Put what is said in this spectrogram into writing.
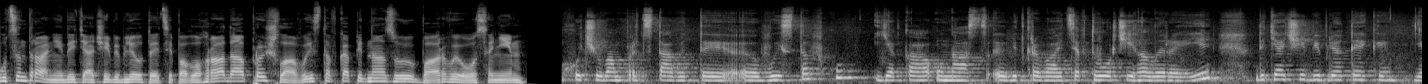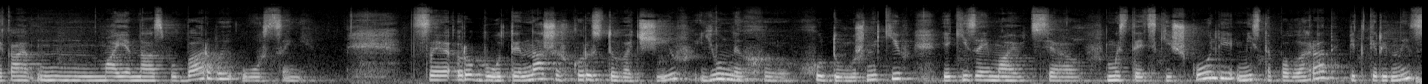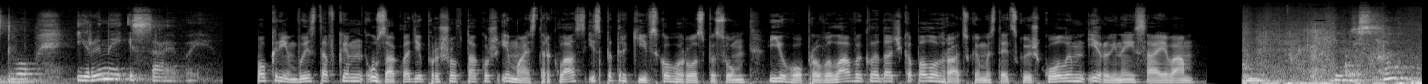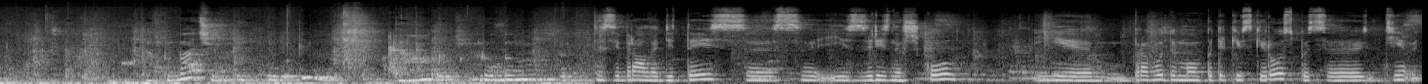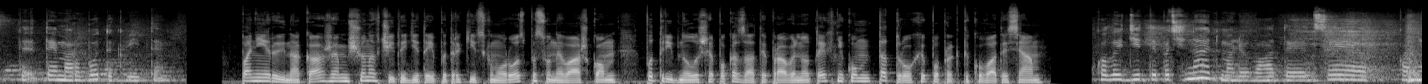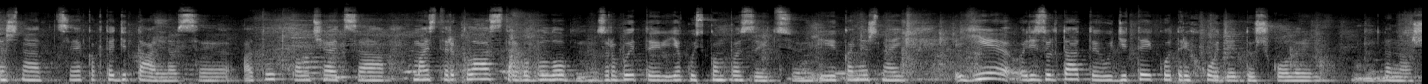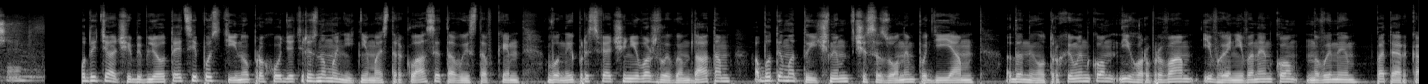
У центральній дитячій бібліотеці Павлограда пройшла виставка під назвою Барви осені. Хочу вам представити е, виставку, яка у нас е, відкривається в творчій галереї дитячої бібліотеки, яка має назву Барви осені. Це роботи наших користувачів, юних е, художників, які займаються в мистецькій школі міста Павлоград під керівництвом Ірини Ісаєвої. Окрім виставки, у закладі пройшов також і майстер-клас із петриківського розпису. Його провела викладачка Павлоградської мистецької школи Ірина Ісаєва. Так, побачили? Так, робимо. Зібрали дітей з, з, із різних школ і проводимо Петриківський розпис. е, Тема роботи квіти. Пані Ірина каже, що навчити дітей петриківському розпису неважко. Потрібно лише показати правильну техніку та трохи попрактикуватися. Коли діти починають малювати, це, звісно, це як-то детально все. А тут, виходить, майстер-клас, треба було зробити якусь композицію. І, звісно, є результати у дітей, котрі ходять до школи до нашої. У дитячій бібліотеці постійно проходять різноманітні майстер-класи та виставки. Вони присвячені важливим датам або тематичним чи сезонним подіям. Данило Трохименко, Ігор Брива, Євгеній Ваненко. Новини ПТРК.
